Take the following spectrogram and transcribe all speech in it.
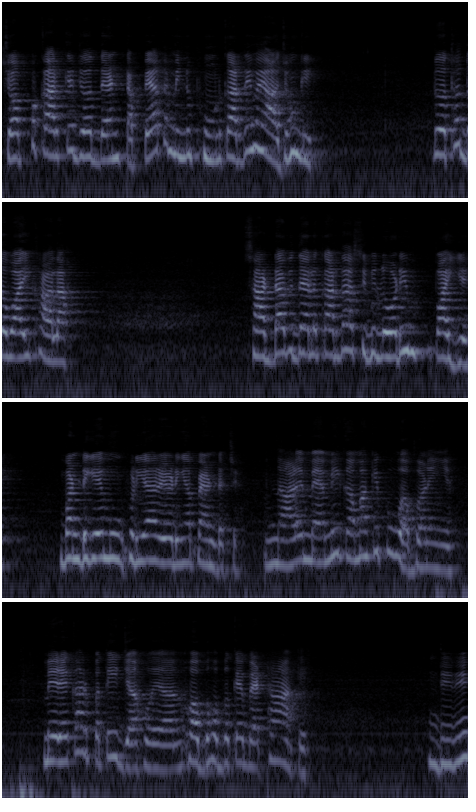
ਚੁੱਪ ਕਰਕੇ ਜੋ ਦਿਨ ਟੱਪਿਆ ਤੇ ਮੈਨੂੰ ਫੋਨ ਕਰਦੀ, ਮੈਂ ਆ ਜਾਊਂਗੀ। ਤੇ ਉੱਥੋਂ ਦਵਾਈ ਖਾ ਲਾ। ਸਾਡਾ ਵੀ ਦਿਲ ਕਰਦਾ ਅਸੀਂ ਵੀ ਲੋੜੀ ਪਾਈਏ, ਵੰਡੀਏ ਮੂੰਗਫਲੀਆਂ ਰੇੜੀਆਂ ਪਿੰਡ 'ਚ। ਨਾਲੇ ਮੈਂ ਵੀ ਕਹਾਂ ਕਿ ਭੂਆ ਬਣੀ ਹੈ ਮੇਰੇ ਘਰ ਭਤੀਜਾ ਹੋਇਆ, ਹੁੱਬ ਹੁੱਬ ਕੇ ਬੈਠਾ ਆ ਕੇ। ਦੀਦੀ,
